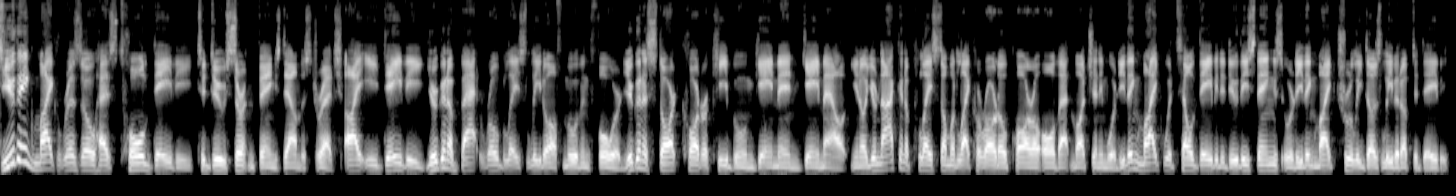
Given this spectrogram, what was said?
Do you think Mike Rizzo has told Davey to do certain things down the stretch? I.e., Davey, you're going to bat Robles leadoff moving forward. You're going to start Carter Kieboom game in, game out. You know, you're not going to play someone like Gerardo Parra all that much anymore. Do you think Mike would tell Davey to do these things, or do you think Mike truly does leave it up to Davey?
